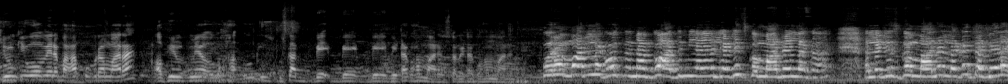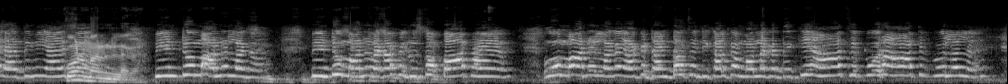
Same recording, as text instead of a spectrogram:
क्योंकि वो मेरे बाप को पूरा मारा और फिर मैं उसका बे, बे, बे, बेटा को हम मारे उसका बेटा को हम मारे थे। पूरा मारने लगा उसने नाम को आदमी आया लेडीज़ को मारने लगा। लेडीज़ को मारने लगा तो मेरा आदमी आया कौन मारने लगा? पिंटू मारने लगा। पिंटू मारने लगा फिर उसका बाप है वो मारने लगा आके डंडा से निकाल कर मारने लगा। देखिए हाथ से पूरा हाथ फूलल है।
